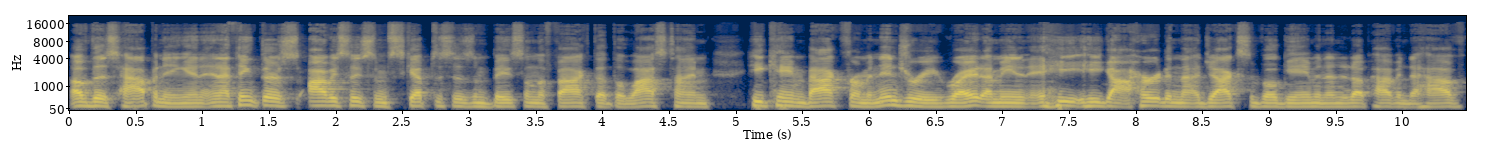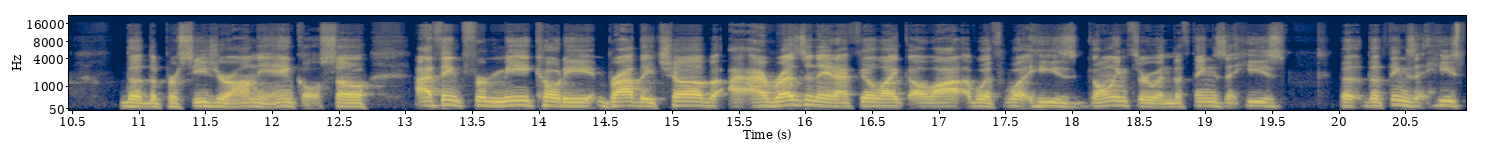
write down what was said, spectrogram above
of this happening. And, and I think there's obviously some skepticism based on the fact that the last time he came back from an injury, right? I mean, he, he got hurt in that Jacksonville game and ended up having to have the, the procedure on the ankle. So I think for me, Cody Bradley Chubb, I, I resonate. I feel like a lot with what he's going through and the things that he's the, the things that he's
